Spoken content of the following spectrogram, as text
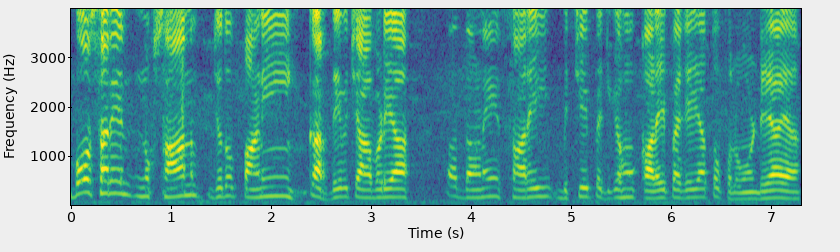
ਬਹੁਤ ਸਾਰੇ ਨੁਕਸਾਨ ਜਦੋਂ ਪਾਣੀ ਘਰ ਦੇ ਵਿੱਚ ਆ ਵੜਿਆ ਦਾਣੇ ਸਾਰੇ ਹੀ ਵਿੱਚੇ ਭਿੱਜ ਗਏ, ਹੁਣ ਕਾਲੇ ਪੈ ਗਏ ਆ ਧੁੱਪ ਲਾਉਣ ਡਿਆ ਆ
